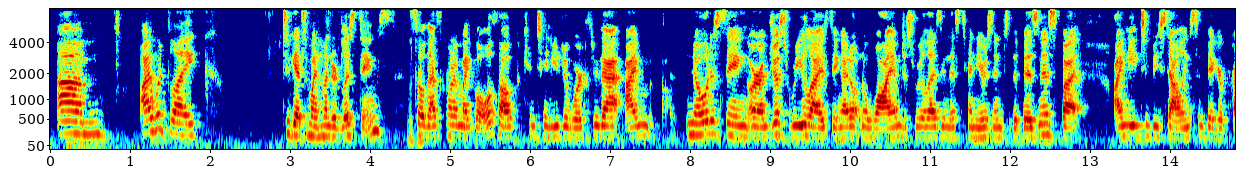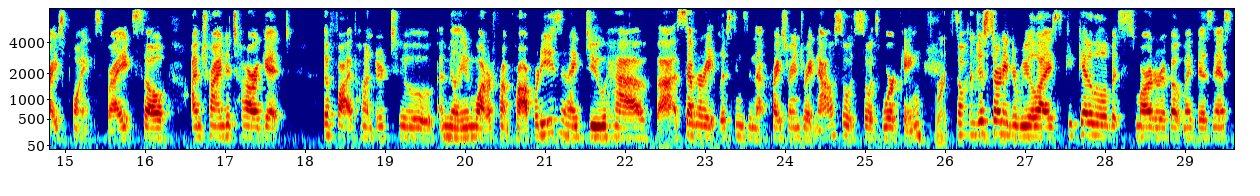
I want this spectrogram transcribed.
Um, I would like to get to my 100 listings. Okay. So that's one of my goals. I'll continue to work through that. I'm noticing, or I'm just realizing, I don't know why I'm just realizing this 10 years into the business, but I need to be selling some bigger price points, right? So I'm trying to target the 500 to a million waterfront properties, and I do have uh, seven or eight listings in that price range right now. So it's so it's working. Right. So I'm just starting to realize get a little bit smarter about my business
